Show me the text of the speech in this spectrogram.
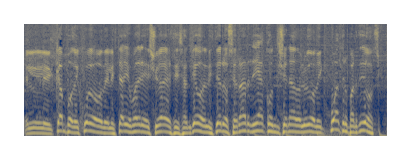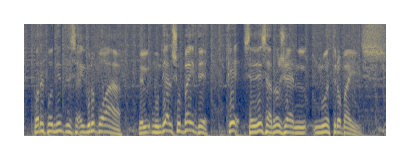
El campo de juego del Estadio Madre de Ciudades de Santiago del Estero será reacondicionado luego de cuatro partidos correspondientes al Grupo A del Mundial Sub-20 que se desarrolla en nuestro país.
